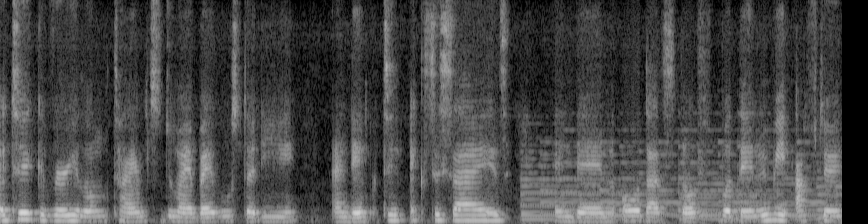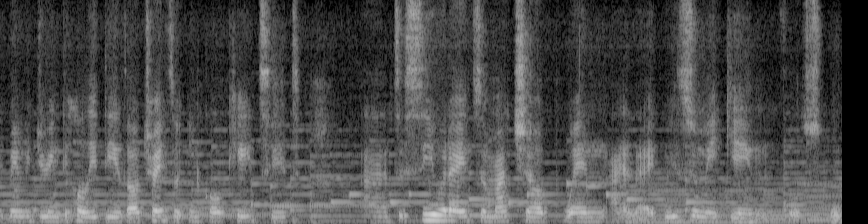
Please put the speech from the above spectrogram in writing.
I take a very long time to do my Bible study and then put in exercise and then all that stuff. But then maybe after, maybe during the holidays, I'll try to inculcate it and to see whether it's a match up when I like resume again for school.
